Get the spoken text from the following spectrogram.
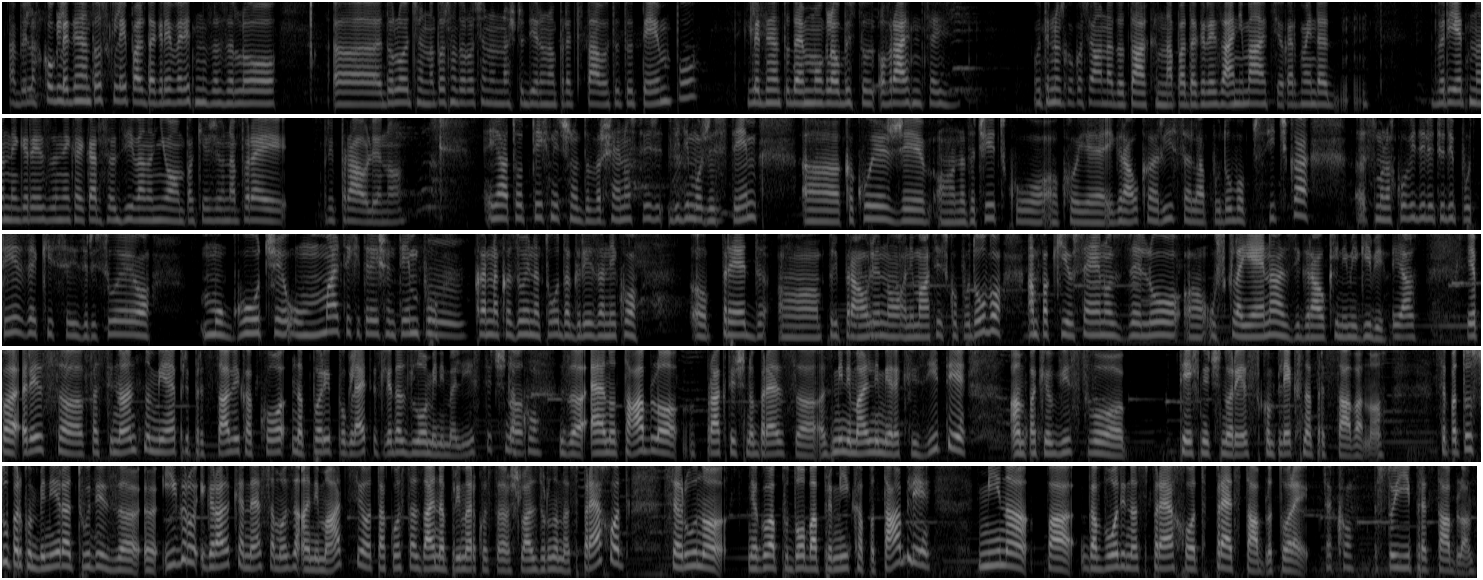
A bi lahko glede na to sklepali, da gre verjetno za zelo uh, določeno, točno določeno naštudirano predstavo, tudi v tempu, glede na to, da je mogla v bistvu ovratnica iz, v trenutku, ko se je ona dotaknila, pa da gre za animacijo, kar pomeni, da verjetno ne gre za nekaj, kar se odziva na njo, ampak je že vnaprej pripravljeno. Ja, to tehnično dovršenost vi- vidimo že s tem, kako je že na začetku, ko je igralka risala podobo psička, smo lahko videli tudi poteze, ki se izrisujejo mogoče v malce hitrejšem tempu, mm. kar nakazuje na to, da gre za neko pred uh, pripravljeno animacijsko podobo, ampak ki je vseeno zelo uh, usklajena z igralkinimi gibi. Ja. Je pa res uh, fascinantno mi je pri predstavi, kako na prvi pogled izgleda zelo minimalistično, Tako. z eno tablo, praktično brez, uh, z minimalnimi rekviziti, ampak je v bistvu tehnično res kompleksna predstava. No. Se pa to super kombinira tudi z uh, igro igralke, ne samo z animacijo. Tako sta zdaj, naprimer, ko sta šla z Runo na sprehod, se Runo, njegova podoba premika po tabli, Mina pa ga vodi na sprehod pred tablo, torej Tako. stoji pred tablo.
